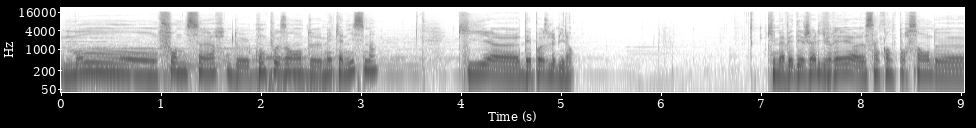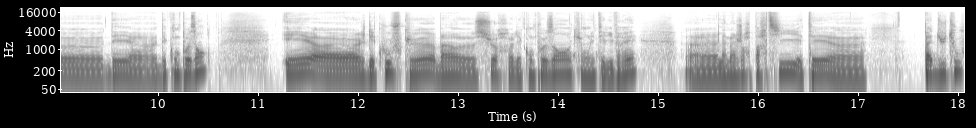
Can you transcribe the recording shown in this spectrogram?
Mon fournisseur de composants de mécanismes qui euh, dépose le bilan qui m'avait déjà livré 50% euh, euh, des, composants. Et je découvre que ben, sur les composants qui ont été livrés, la majeure partie était pas du tout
